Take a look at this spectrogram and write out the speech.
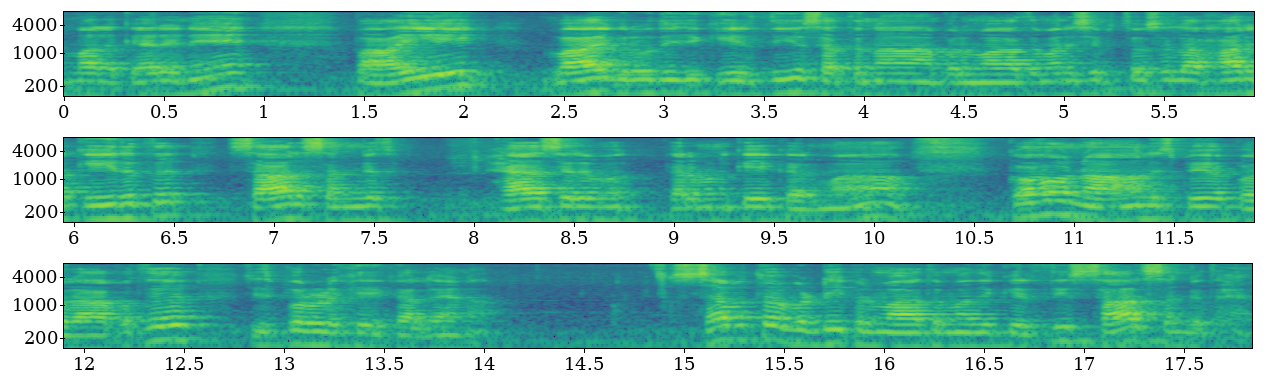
ਹਮਾਰਾ ਕਹਿ ਰਹੇ ਨੇ, ਭਾਈ, ਵਾਹਿਗੁਰੂ ਦੀ ਜੀ ਕੀਰਤੀ ਹੈ ਸਤਨਾਮ, ਪਰਮਾਤਮਾ ਨੇ ਸਿਫਤੋ ਸਲਾ ਹਰ ਕੀਰਤ, ਸਾਰ ਸੰਗਤ ਹੈ ਸਿਰਮ ਕਰਮਨ ਕੇ ਕਰਮਾ। ਕਹੋ ਨਾਮ ਇਸ ਪੇ ਪ੍ਰਾਪਤ, ਜਿਸ ਪਰ ਲਿਖੇ ਕਰ ਲੈਣਾ। ਸਭ ਤੋਂ ਵੱਡੀ ਪਰਮਾਤਮਾ ਦੀ ਕਿਰਤੀ ਸਾਰ ਸੰਗਤ ਹੈ।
